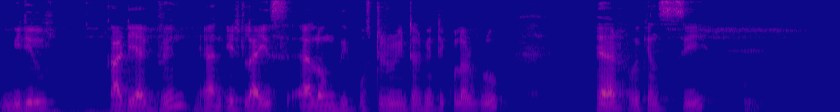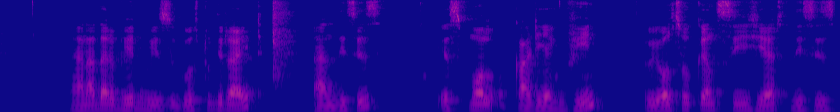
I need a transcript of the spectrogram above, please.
middle cardiac vein and it lies along the posterior interventricular groove here we can see another vein which goes to the right and this is a small cardiac vein. We also can see here this is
